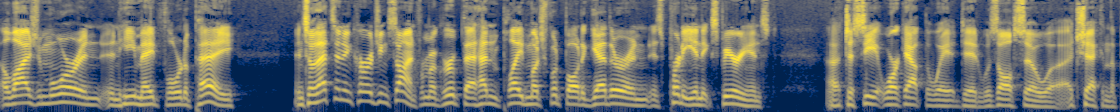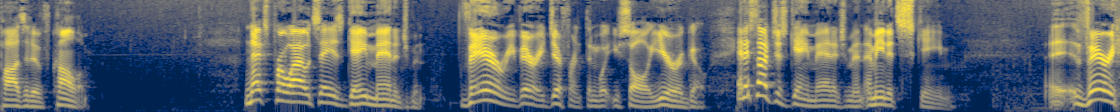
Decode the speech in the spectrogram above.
Elijah Moore and, and he made Florida pay. And so that's an encouraging sign from a group that hadn't played much football together and is pretty inexperienced. Uh, to see it work out the way it did was also uh, a check in the positive column. Next pro I would say is game management very, very different than what you saw a year ago. And it's not just game management, I mean, it's scheme. Uh, very,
